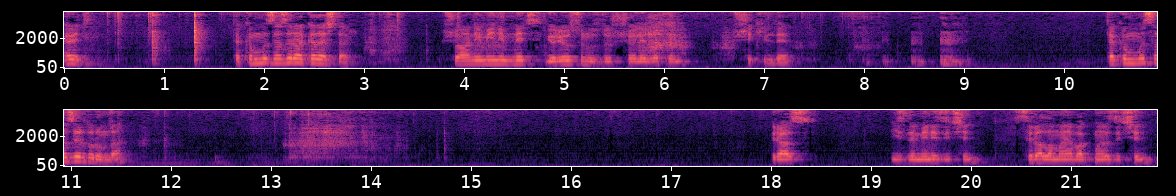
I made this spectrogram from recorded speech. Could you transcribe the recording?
Evet. Takımımız hazır arkadaşlar. Şu an eminim net görüyorsunuzdur. Şöyle bakın. Şu şekilde. Takımımız hazır durumda. Biraz izlemeniz için, sıralamaya bakmanız için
